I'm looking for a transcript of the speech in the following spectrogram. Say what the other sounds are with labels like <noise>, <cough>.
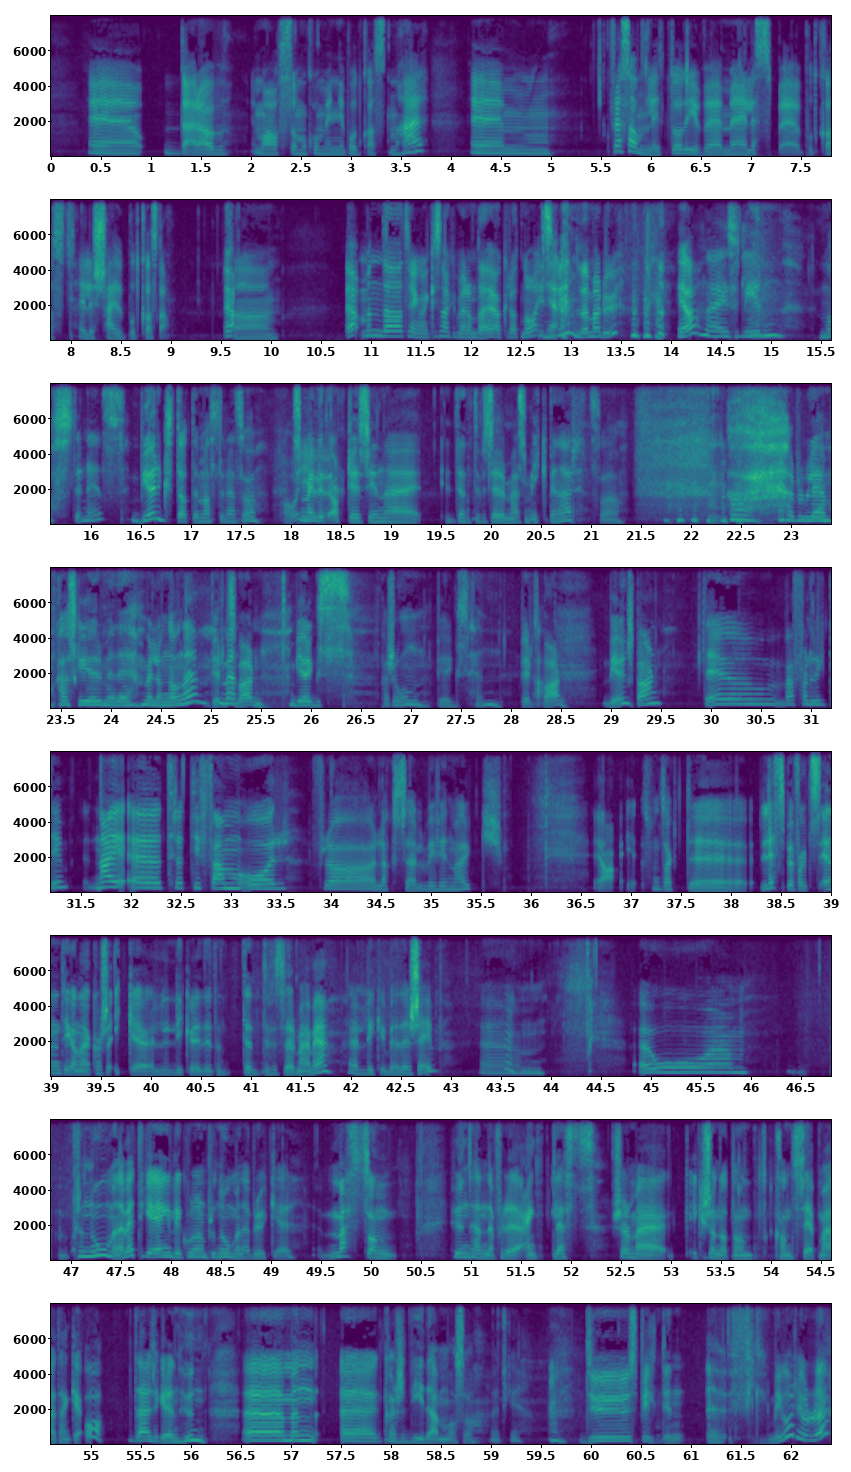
Eh, derav mas om å komme inn i podkasten her. Eh, for jeg savner litt å drive med lesbepodkast, eller skeiv podkast, da. Ja. Så, Ja, men da trenger vi ikke snakke mer om deg akkurat nå. Iselin, hvem er du? <laughs> Ja, det er Iselin Masternes. Bjørgsdatter Masternes òg. Som er litt artig siden jeg identifiserer meg som ikke-binær. Så <laughs> jeg har problem hva jeg skal gjøre med det mellomnavnet. Bjørgsbarn. Bjørgsperson. Bjørgshen. Bjørgsbarn. Bjørgsbarn. Det er jo i hvert fall riktig. Nei, eh, 35 år fra Lakselv i Finnmark. Ja, som sagt, eh, lesbe er faktisk en av tingene jeg kanskje ikke liker å identifisere meg med. Jeg liker bedre skeiv. Um, og um, pronomen Jeg vet ikke egentlig hvordan pronomen jeg bruker. Mest sånn hun, henne, for det er enklest. Selv om jeg ikke skjønner at noen kan se på meg og tenke å, det er sikkert en hund. Uh, men uh, kanskje de, dem også. Vet ikke. Du spilte inn uh, film i går, gjorde du det?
